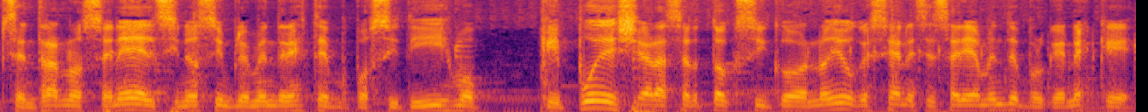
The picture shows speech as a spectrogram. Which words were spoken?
centrarnos en él, sino simplemente en este positivismo que puede llegar a ser tóxico. No digo que sea necesariamente porque no es que eh,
